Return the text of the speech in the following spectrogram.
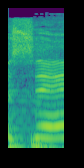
to say.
